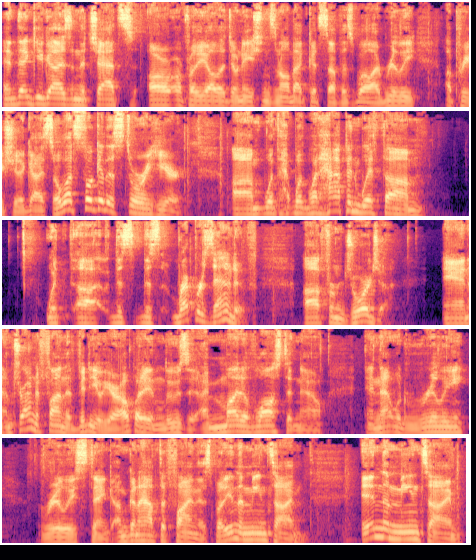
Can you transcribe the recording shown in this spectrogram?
and thank you guys in the chats or, or for the all the donations and all that good stuff as well. I really appreciate it, guys. So let's look at this story here. Um, with, with what happened with um, with uh, this this representative uh, from Georgia, and I'm trying to find the video here. I hope I didn't lose it. I might have lost it now, and that would really really stink. I'm gonna have to find this. But in the meantime, in the meantime,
